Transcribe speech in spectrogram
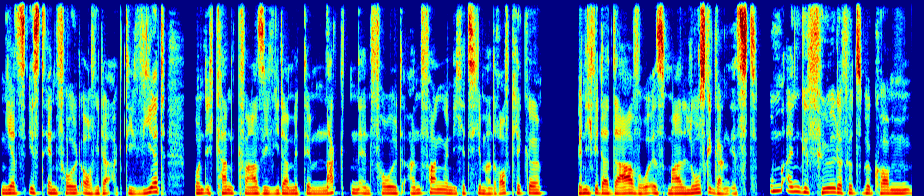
Und jetzt ist Enfold auch wieder aktiviert und ich kann quasi wieder mit dem nackten Enfold anfangen. Wenn ich jetzt hier mal draufklicke, bin ich wieder da, wo es mal losgegangen ist. Um ein Gefühl dafür zu bekommen,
